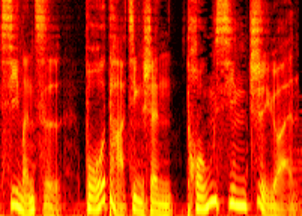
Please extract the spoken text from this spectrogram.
西门子博大精深。同心致远。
